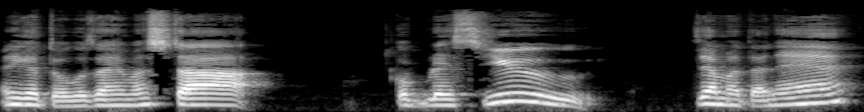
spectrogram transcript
ありがとうございました。God bless you! じゃあまたね。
